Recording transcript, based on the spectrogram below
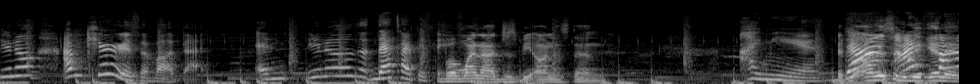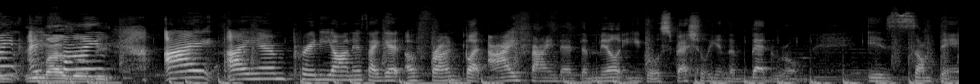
you know, I'm curious about that. And you know, th- that type of thing. But why not just be honest then? I mean, If that, you're honest in the I beginning, find, you I might as well be- I I am pretty honest. I get upfront, but I find that the male ego, especially in the bedroom, is something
